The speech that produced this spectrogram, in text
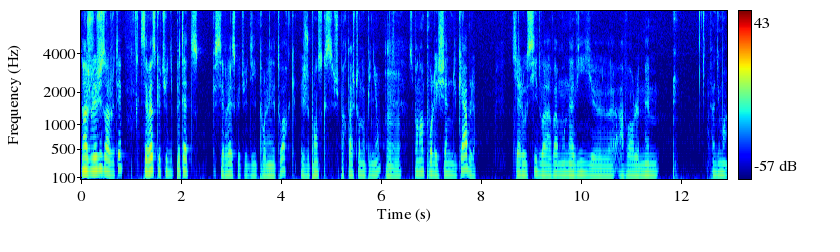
Non, je voulais juste rajouter, c'est vrai ce que tu dis, peut-être que c'est vrai ce que tu dis pour les networks, et je pense que je partage ton opinion. Cependant, pour les chaînes du câble, qui elles aussi doivent, à mon avis, euh, avoir le même. Enfin, du moins.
